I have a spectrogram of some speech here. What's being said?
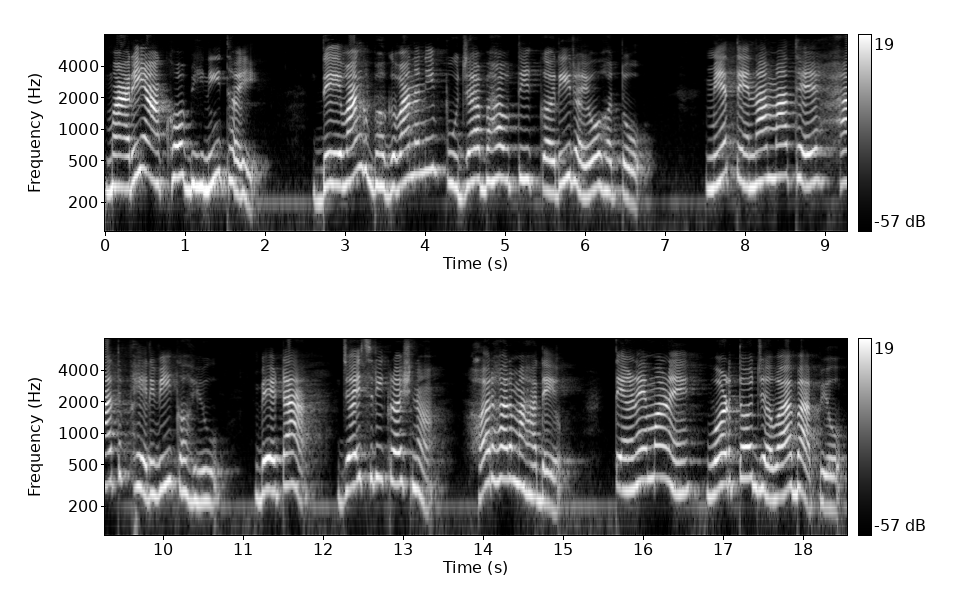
મારી આંખો ભીની થઈ. દેવાંગ ભગવાનની પૂજા ભાવથી કરી રહ્યો હતો. મેં તેના માથે હાથ ફેરવી કહ્યું, બેટા, જય શ્રી કૃષ્ણ, હર હર મહાદેવ. તેણે મને વળતો જવાબ આપ્યો.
